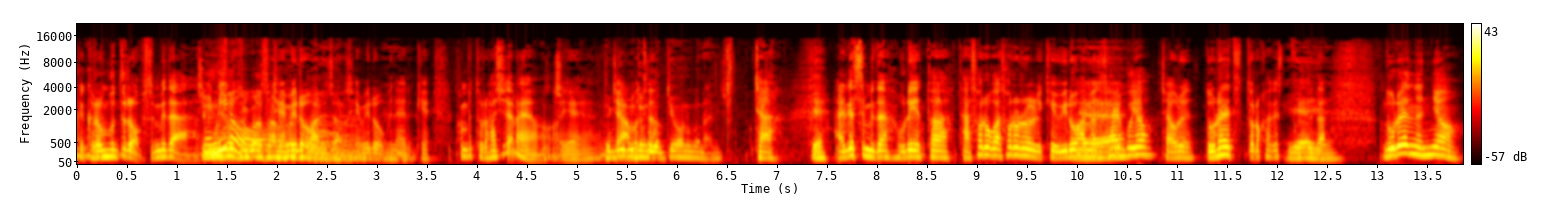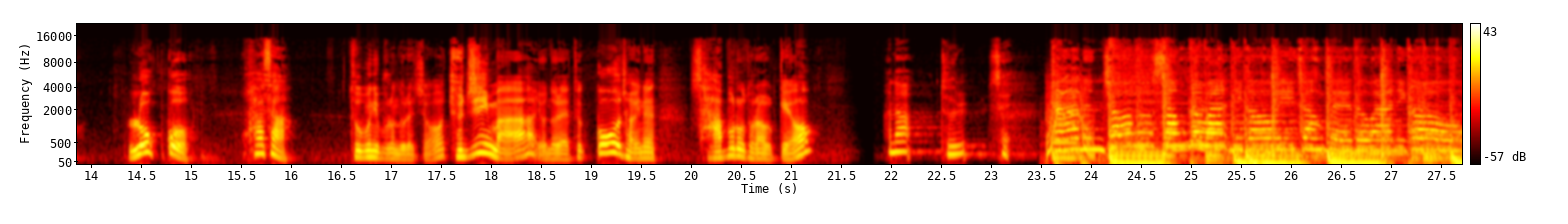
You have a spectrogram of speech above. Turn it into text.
그 그런 분들은 없습니다. 재미로. 재미로. 재미로 그냥 이렇게 컴퓨터로 하시잖아요. 예. 이제 등기부등본 아무튼 띄우는 건 아니죠. 자, 예. 알겠습니다. 우리 다, 다 서로가 서로를 이렇게 위로하면서 예. 살고요. 자, 우리 노래 듣도록 하겠습니다. 예, 예. 노래는요, 로꼬, 화사 두 분이 부른 노래죠. 주지마 요 노래 듣고 저희는 4부로 돌아올게요. 하나, 둘, 셋. 나는 정우성도 아니고 이정재도 아니고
